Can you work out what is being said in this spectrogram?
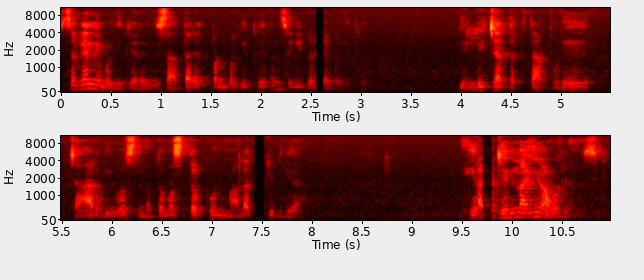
सगळ्यांनी बघितली अगदी म्हणजे साताऱ्यात पण बघितली आणि सगळीकडे बघितली दिल्लीच्या तख्तापुढे चार दिवस नतमस्तक होऊन मला तिकीट द्या. हे राजेंनाही आवडलं नसेल.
